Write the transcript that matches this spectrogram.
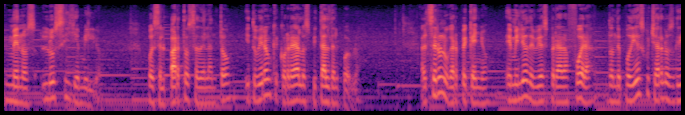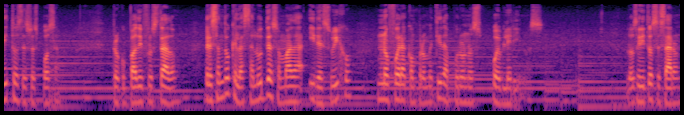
menos Lucy y Emilio, pues el parto se adelantó y tuvieron que correr al hospital del pueblo. Al ser un lugar pequeño, Emilio debió esperar afuera, donde podía escuchar los gritos de su esposa. Preocupado y frustrado, rezando que la salud de su amada y de su hijo no fuera comprometida por unos pueblerinos. Los gritos cesaron.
